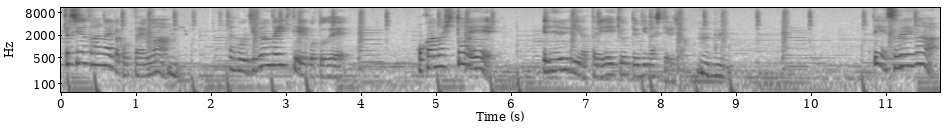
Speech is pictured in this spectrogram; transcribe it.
私が考えた答えは、なんかこう自分が生きていることで他の人へエネルギーだったり影響って生み出してるじゃん。うんうん。でそれが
